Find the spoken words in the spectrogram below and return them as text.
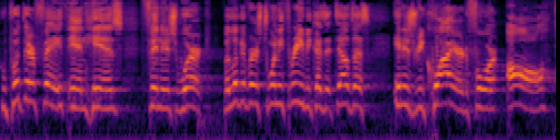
Who put their faith in His finished work. But look at verse 23 because it tells us it is required for all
